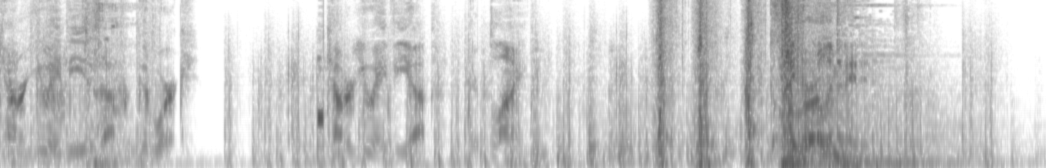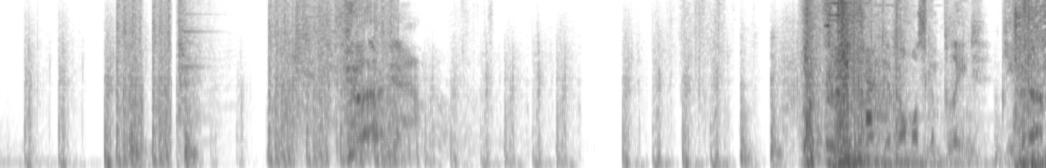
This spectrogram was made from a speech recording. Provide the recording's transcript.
Counter UAV is up. Good work. Counter UAV up. They're blind. Sniper eliminated. Down. Objective almost complete. Keep it up.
